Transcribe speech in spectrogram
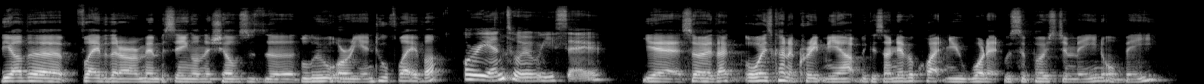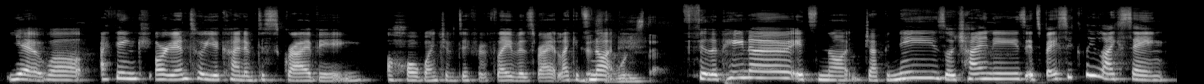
The other flavor that I remember seeing on the shelves is the blue oriental flavor. Oriental, you say? Yeah, so that always kind of creeped me out because I never quite knew what it was supposed to mean or be. Yeah, well, I think Oriental, you're kind of describing a whole bunch of different flavors, right? Like it's not what is that? Filipino, it's not Japanese or Chinese. It's basically like saying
